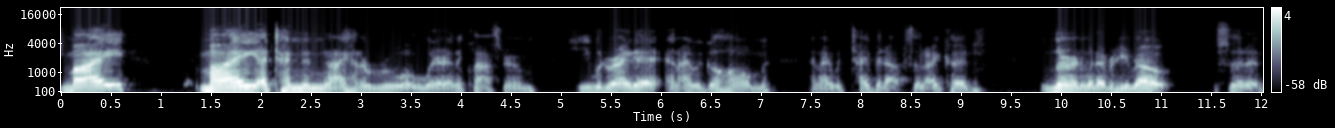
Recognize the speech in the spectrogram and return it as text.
my my attendant and i had a rule where in the classroom he would write it and i would go home and i would type it up so that i could learn whatever he wrote so that,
